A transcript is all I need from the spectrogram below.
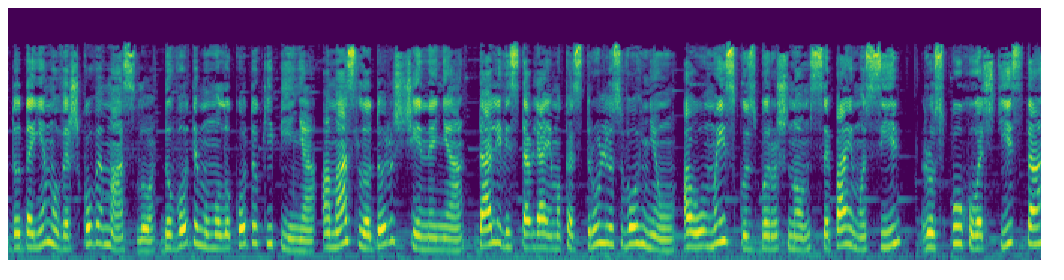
додаємо вершкове масло, доводимо молоко до кипіння, а масло до розчинення. Далі відставляємо каструлю з вогню, а у миску з борошном всипаємо сіль, розпухувач тіста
